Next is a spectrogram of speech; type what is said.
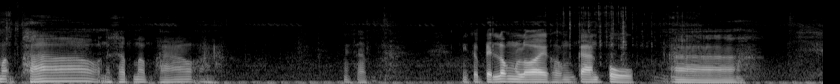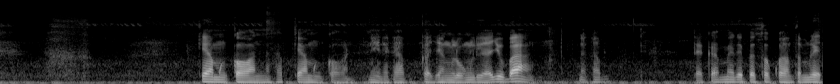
มะพร้าวนะครับมะพร้าวนะครับ นี่ก็เป็นร่องรอยของการปลูกแก้วมังกรนะครับ แก้วมังกรนี่นะครับ ก็ยังหลงเหลืออยู่บ้างนะครับ แต่ก็ไม่ได้ประสบความสำเร็จ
